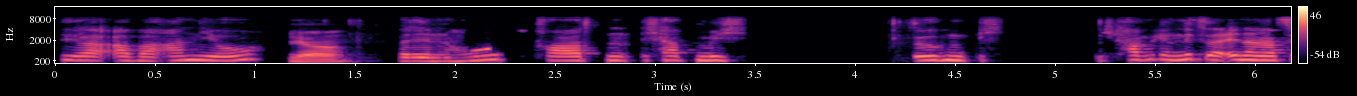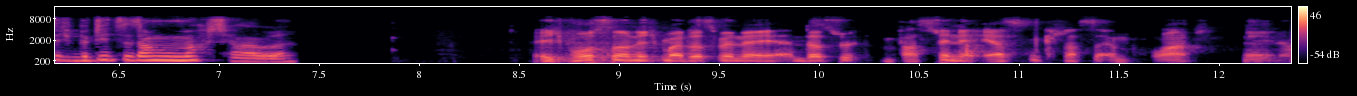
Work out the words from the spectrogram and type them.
Ja, aber Anjo, Ja. bei den Hortfahrten, ich habe mich irgend, ich, ich kann mich an nichts erinnern, was ich mit dir zusammen gemacht habe. Ich wusste noch nicht mal, dass wir in der, dass wir, was wir in der ersten Klasse im Hort? Nee, ne?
